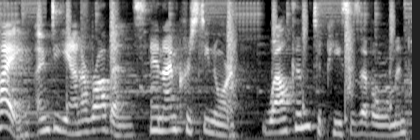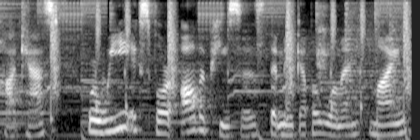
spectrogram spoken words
Hi, I'm Deanna Robbins. And I'm Christy North. Welcome to Pieces of a Woman podcast, where we explore all the pieces that make up a woman mind,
